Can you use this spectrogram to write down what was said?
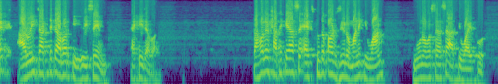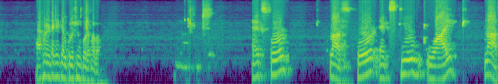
এক, আর ওই চার থেকে আবার কি? ওই সেম একই যাবা। তাহলে সাথে কে আছে? X to the power zero মানে কি? ওয়ান গুণ অবস্থায় আছে, আর কি? ওয়াই ফোর এখন এটাকে ক্যালকুলেশন করে ফেলো। X four plus four x cube y plus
